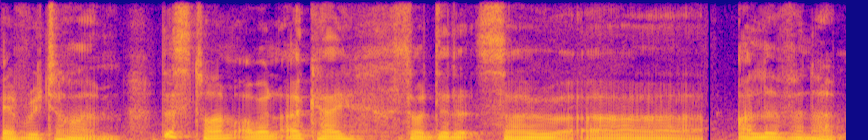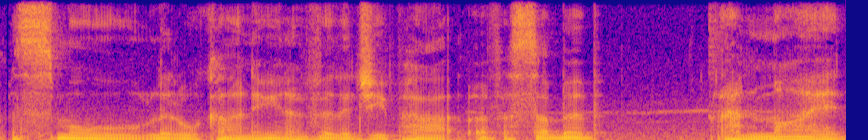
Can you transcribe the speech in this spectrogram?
every time. This time I went, okay, so I did it. So uh, I live in a small little kind of, you know, villagey part of a suburb, and my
